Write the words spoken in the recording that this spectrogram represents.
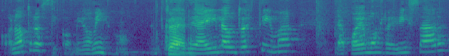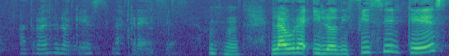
con otros y conmigo mismo. Entonces, de ahí la autoestima la podemos revisar a través de lo que es las creencias. Laura, y lo difícil que es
